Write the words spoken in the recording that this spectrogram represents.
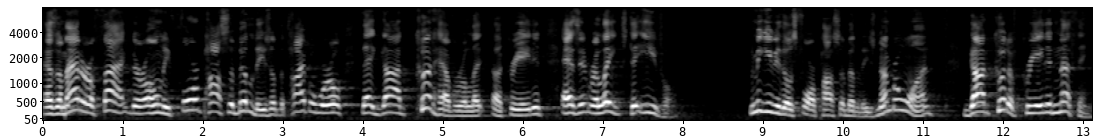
As a matter of fact, there are only four possibilities of the type of world that God could have rela- uh, created as it relates to evil. Let me give you those four possibilities. Number one, God could have created nothing.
